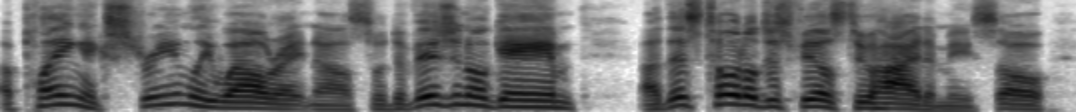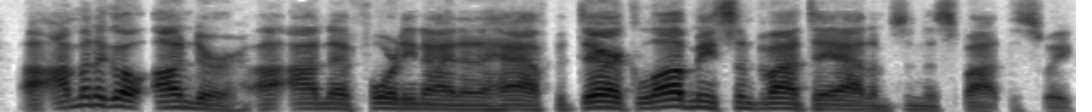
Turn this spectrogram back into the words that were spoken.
uh, playing extremely well right now. So divisional game, uh, this total just feels too high to me. So I'm going to go under on that 49 and a half. But Derek, love me some Davante Adams in this spot this week.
